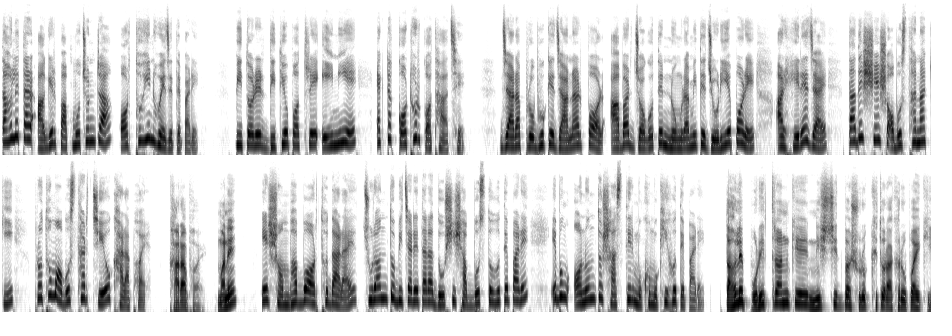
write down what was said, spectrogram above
তাহলে তার আগের পাপমোচনটা অর্থহীন হয়ে যেতে পারে। পিতরের দ্বিতীয় পত্রে এই নিয়ে একটা কঠোর কথা আছে। যারা প্রভুকে জানার পর আবার জগতের নোংরামিতে জড়িয়ে পড়ে আর হেরে যায় তাদের শেষ অবস্থা নাকি প্রথম অবস্থার চেয়েও খারাপ হয়। খারাপ হয়। মানে? এর সম্ভাব্য অর্থ দ্বারায় চূড়ান্ত বিচারে তারা দোষী সাব্যস্ত হতে পারে এবং অনন্ত শাস্তির মুখোমুখি হতে পারে। তাহলে পরিত্রাণকে নিশ্চিত বা সুরক্ষিত রাখার উপায় কি?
